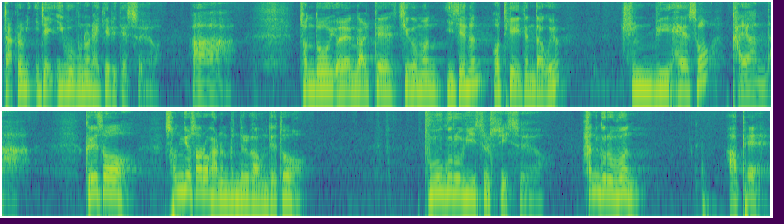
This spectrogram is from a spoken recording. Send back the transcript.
자, 그럼 이제 이 부분은 해결이 됐어요. 아, 전도 여행 갈 때 지금은 이제는 어떻게 해야 된다고요? 준비해서 가야 한다. 그래서 선교사로 가는 분들 가운데도 두 그룹이 있을 수 있어요. 한 그룹은 앞에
